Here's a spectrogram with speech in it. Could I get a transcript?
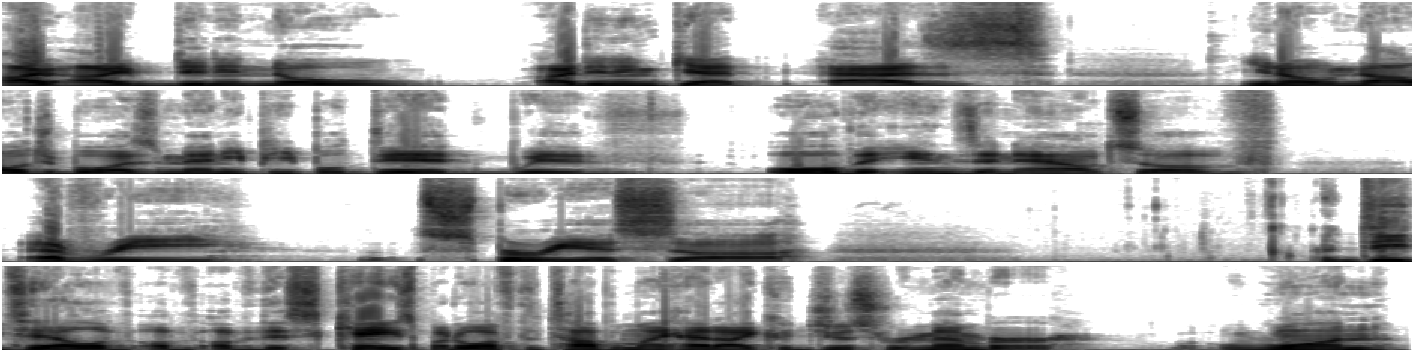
I, I didn't know, I didn't get as, you know, knowledgeable as many people did with all the ins and outs of every spurious uh, detail of, of, of, this case, but off the top of my head, I could just remember one,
